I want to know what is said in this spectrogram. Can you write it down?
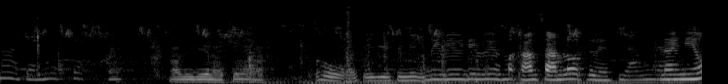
น่าจะไม่แซ่บเอารีวิวหน่อยใช่ไหมครับ โอ้โหรีวิวซินี่รีวิวรีวิวมะขามสามรสเลยยังหน่อยนิ้ว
